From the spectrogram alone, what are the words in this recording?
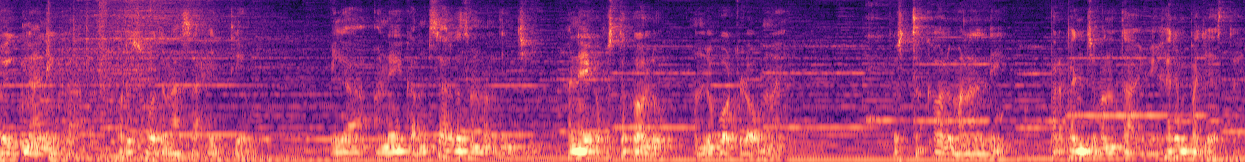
వైజ్ఞానిక పరిశోధన సాహిత్యం ఇలా అనేక అంశాలకు సంబంధించి అనేక పుస్తకాలు అందుబాటులో ఉన్నాయి. పుస్తకాలు మనల్ని ప్రపంచమంతా విహరింపజేస్తాయి.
